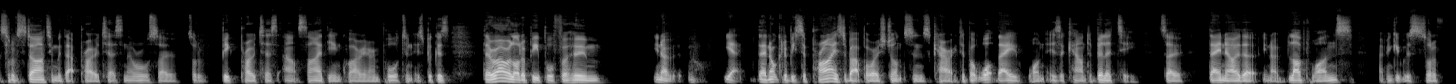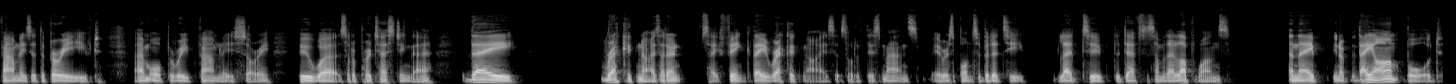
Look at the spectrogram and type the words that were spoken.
sort of starting with that protest, and there were also sort of big protests outside the inquiry are important, is because there are a lot of people for whom you know, yeah, they're not going to be surprised about Boris Johnson's character, but what they want is accountability. So they know that, you know, loved ones, I think it was sort of families of the bereaved, um, or bereaved families, sorry, who were sort of protesting there, they recognize, I don't say think, they recognize that sort of this man's irresponsibility led to the deaths of some of their loved ones. And they, you know, they aren't bored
